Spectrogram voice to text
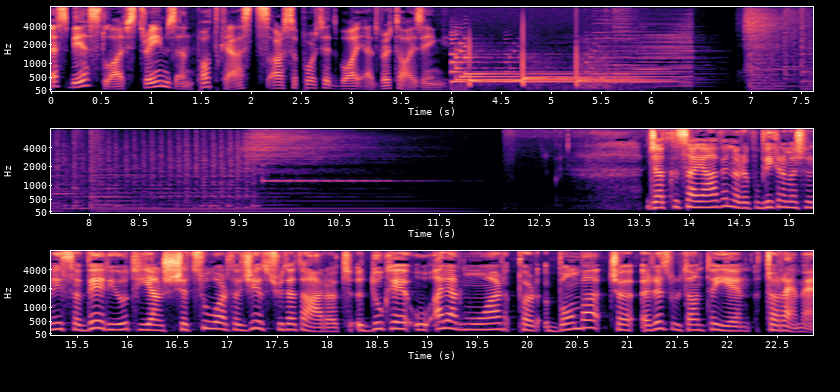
SBS live streams and podcasts are supported by advertising. Gjatë kësaj jave në Republikën e Maqedonisë së Veriut janë shqetësuar të gjithë qytetarët, duke u alarmuar për bomba që rezulton të jenë të rreme.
